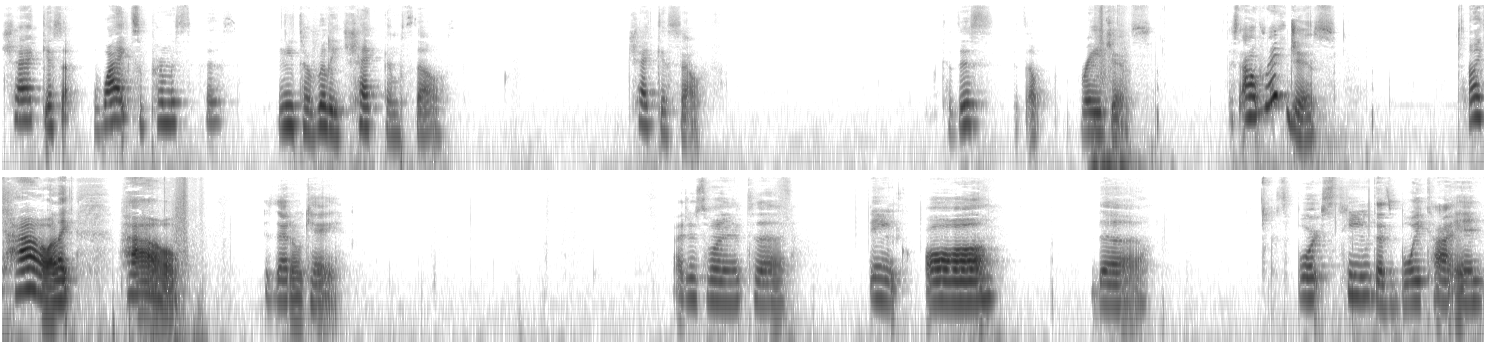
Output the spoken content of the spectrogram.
Check yourself. White supremacists need to really check themselves. Check yourself. Because this is outrageous. It's outrageous. Like, how? Like, how is that okay? I just wanted to thank all the sports teams that's boycotting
